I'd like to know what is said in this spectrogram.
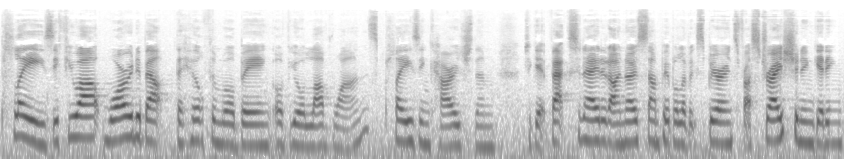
Please, if you are worried about the health and well-being of your loved ones, please encourage them to get vaccinated. I know some people have experienced frustration in getting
